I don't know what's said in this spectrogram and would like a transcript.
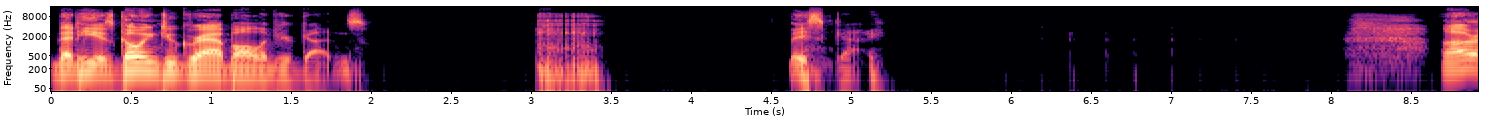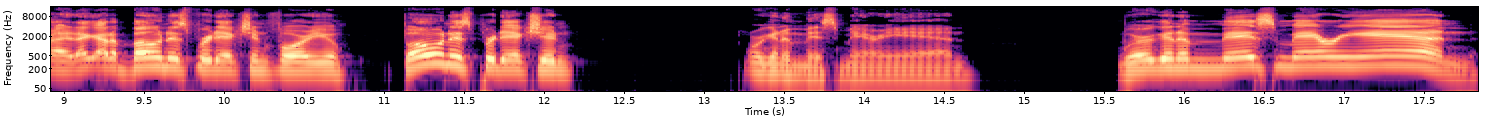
that he is going to grab all of your guns. this guy. All right, I got a bonus prediction for you. Bonus prediction. We're going to miss Marianne. We're going to miss Marianne.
